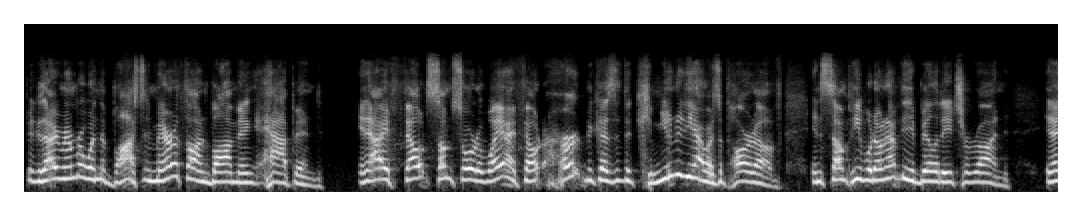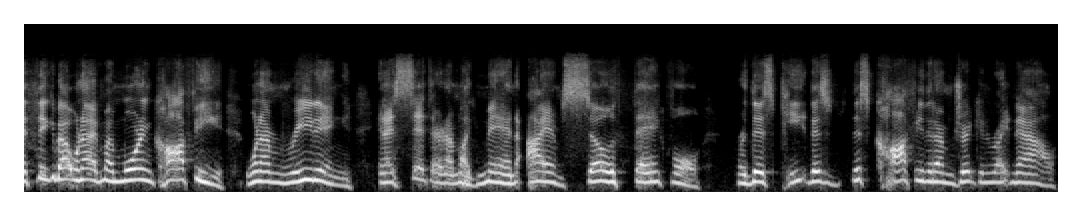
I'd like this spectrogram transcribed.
because I remember when the Boston Marathon bombing happened and I felt some sort of way. I felt hurt because of the community I was a part of. And some people don't have the ability to run. And I think about when I have my morning coffee, when I'm reading, and I sit there and I'm like, man, I am so thankful for this pe- this this coffee that I'm drinking right now.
